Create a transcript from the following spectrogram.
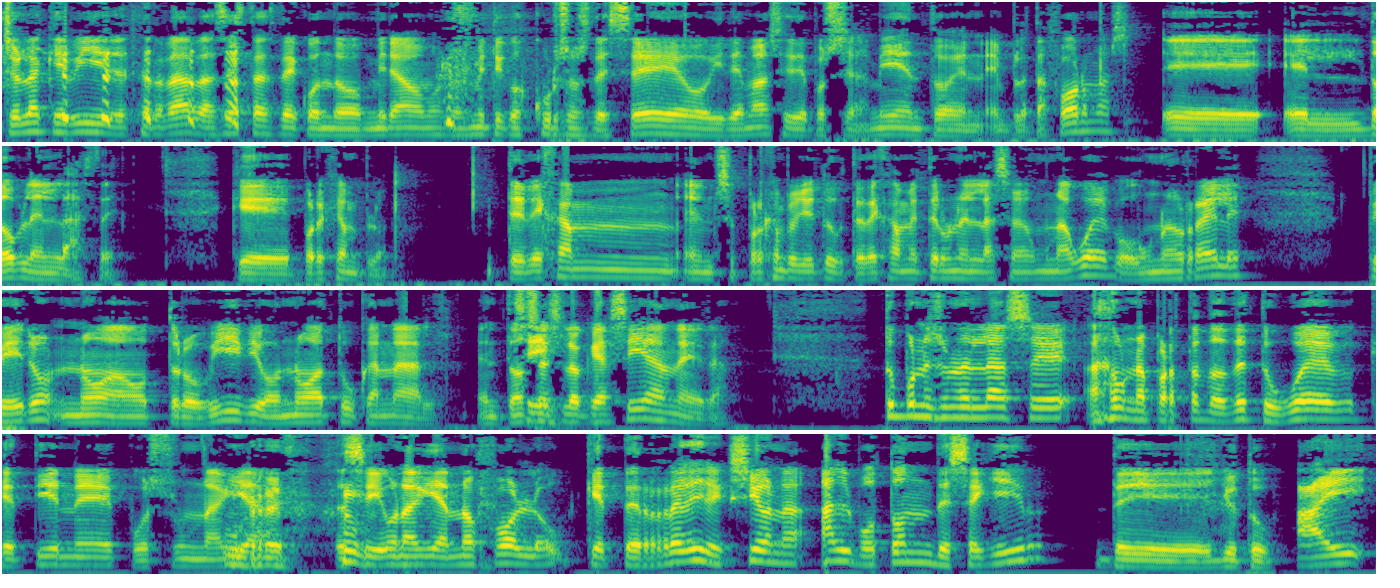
Yo la que vi de cerdadas, estas de cuando mirábamos los míticos cursos de SEO y demás y de posicionamiento en, en plataformas, eh, el doble enlace. Que, por ejemplo, te dejan, en- por ejemplo, YouTube te deja meter un enlace a una web o una URL, pero no a otro vídeo no a tu canal. Entonces Sí. lo que hacían era, tú pones un enlace a un apartado de tu web que tiene pues una Un guía, sí, una guía no follow que te redirecciona al botón de seguir de YouTube. Hay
